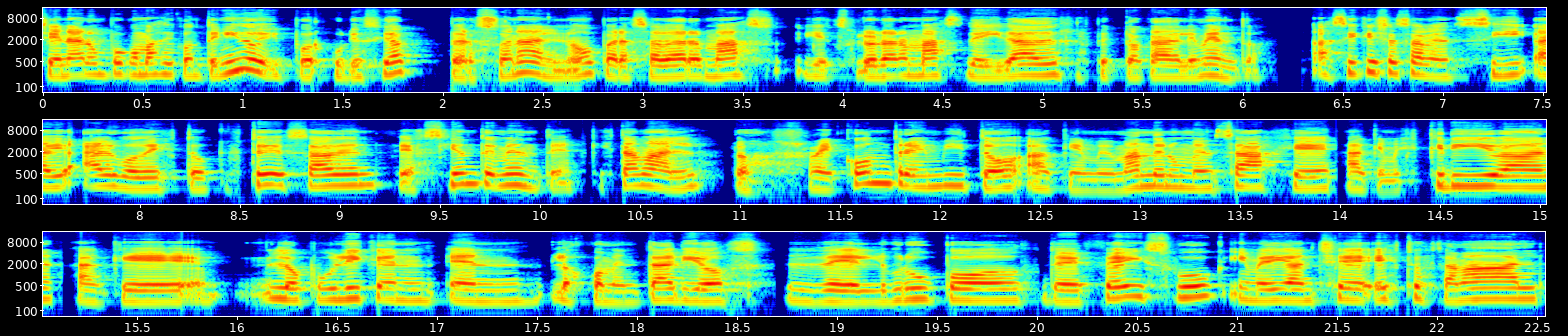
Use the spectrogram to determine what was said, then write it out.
llenar un poco más de contenido y por curiosidad personal, ¿no? Para saber más y explorar más deidades respecto a cada elemento. Así que ya saben, si hay algo de esto que ustedes saben fehacientemente que está mal, los recontra invito a que me manden un mensaje, a que me escriban, a que lo publiquen en los comentarios del grupo de Facebook y me digan, che, esto está mal,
